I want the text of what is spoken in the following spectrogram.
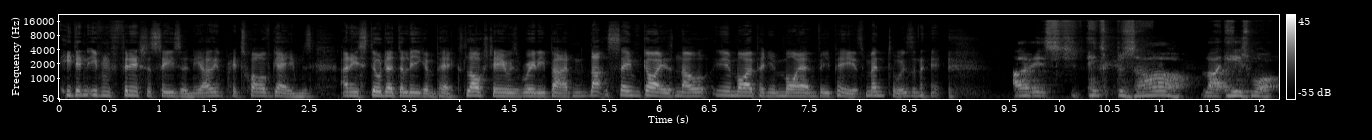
he didn't even finish the season. He I think played twelve games, and he still led the league in picks. Last year he was really bad, and that same guy is now, in my opinion, my MVP. It's mental, isn't it? Oh, it's it's bizarre. Like he's what?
